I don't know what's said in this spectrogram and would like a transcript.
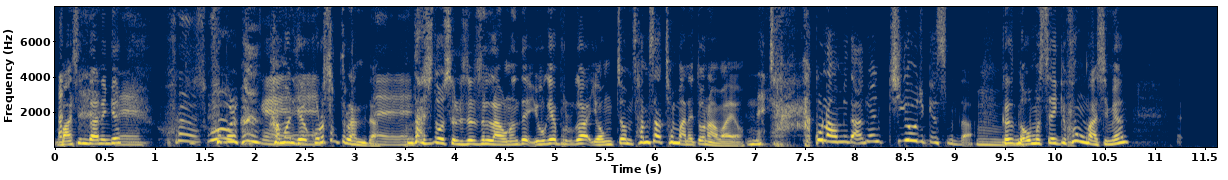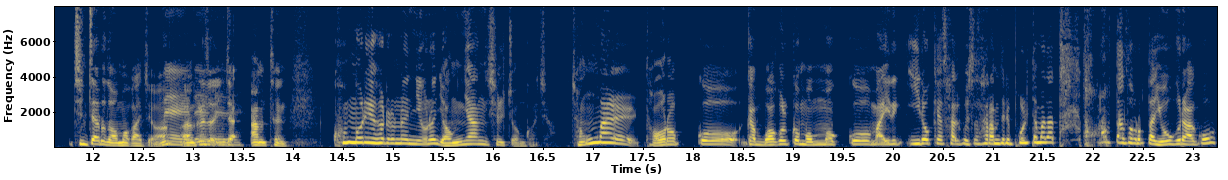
마신다는 게 네. 흡을 네. 하면 이게 고로 쏙 들어갑니다. 네. 그럼 다시 또 슬슬슬 나오는데 요게 불과 0.3, 4초 만에 또 나와요. 네. 음. 자꾸 나옵니다. 아주 지겨워 죽겠습니다. 그래서 너무 세게 훅 마시면 진짜로 넘어가죠. 네, 어, 그래서 네, 네, 이제 네. 아무튼 콧물이 흐르는 이유는 영양실조인 거죠. 정말 더럽고 그러니까 먹을 거 못 먹고 막 이렇게, 이렇게 살고 있어 사람들이 볼 때마다 다 더럽다 더럽다 욕을 하고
